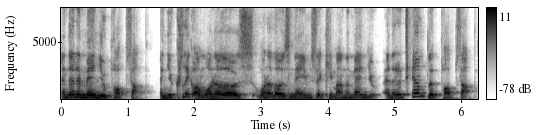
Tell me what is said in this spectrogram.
and then a menu pops up, and you click on one of those one of those names that came on the menu, and then a template pops up,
